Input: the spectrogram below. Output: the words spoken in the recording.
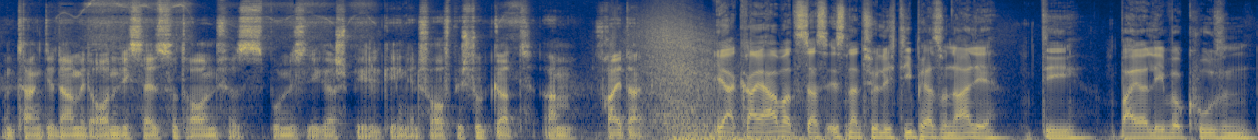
und tankte damit ordentlich Selbstvertrauen fürs Bundesligaspiel gegen den VfB Stuttgart am Freitag. Ja, Kai Havertz, das ist natürlich die Personalie, die Bayer Leverkusen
